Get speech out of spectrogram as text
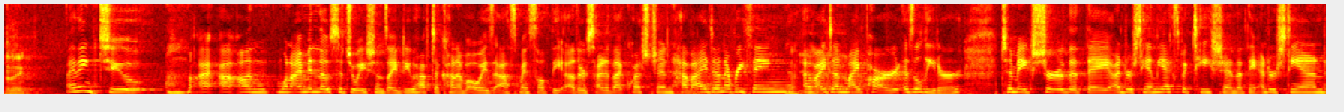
I think. I think too, I, I, on when I'm in those situations, I do have to kind of always ask myself the other side of that question: Have I done everything? Have I done my part as a leader to make sure that they understand the expectation, that they understand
